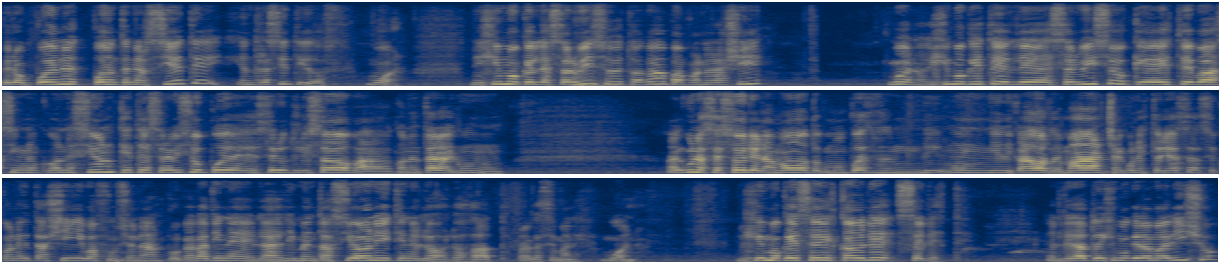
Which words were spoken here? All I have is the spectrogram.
pero pueden, pueden tener 7, entre 7 y 12. Bueno, dijimos que el de servicio, esto acá, para poner allí. Bueno, dijimos que este es el de servicio, que este va sin conexión, que este servicio puede ser utilizado para conectar algún algún accesorio a la moto, como puede ser un, indicador de marcha, alguna historia esa, se conecta allí y va a funcionar. Porque acá tiene la alimentación y tiene los, datos para que se maneje. Bueno, dijimos que ese es cable celeste. El de datos dijimos que era amarillo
